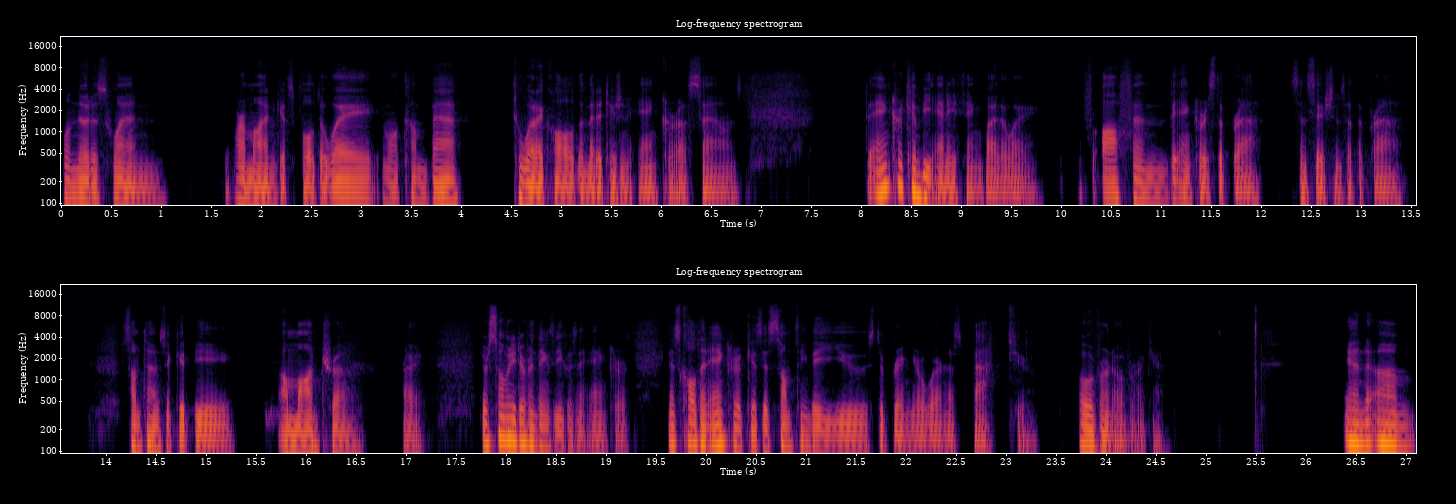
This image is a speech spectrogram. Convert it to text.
we'll notice when our mind gets pulled away, and we'll come back to what I call the meditation anchor of sounds. The anchor can be anything, by the way. Often, the anchor is the breath, sensations of the breath. Sometimes it could be a mantra, right? There's so many different things that you can anchor. And it's called an anchor because it's something that you use to bring your awareness back to over and over again. And um,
